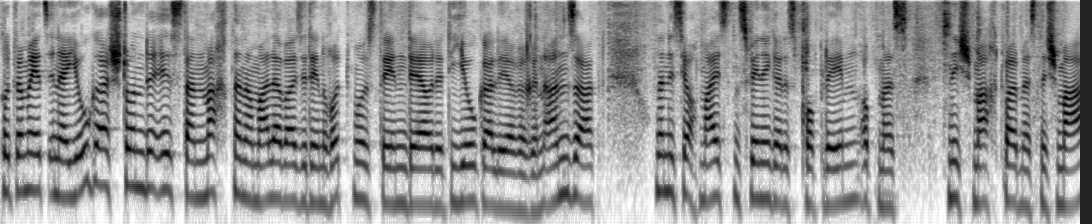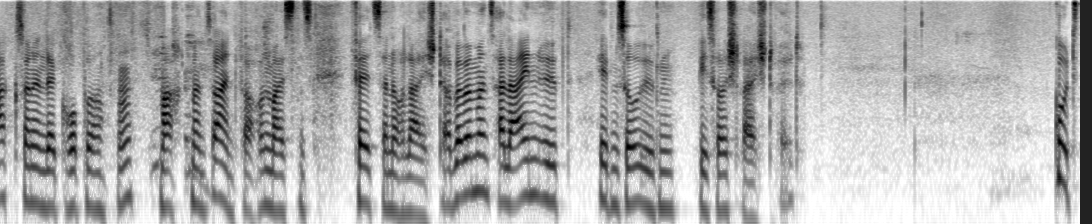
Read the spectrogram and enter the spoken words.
Gut, wenn man jetzt in der Yogastunde ist, dann macht man normalerweise den Rhythmus, den der oder die Yogalehrerin ansagt. Und dann ist ja auch meistens weniger das Problem, ob man es nicht macht, weil man es nicht mag, sondern in der Gruppe ne, macht man es einfach. Und meistens fällt es dann noch leichter. Aber wenn man es allein übt, ebenso üben, wie es euch leicht fällt. Gut,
